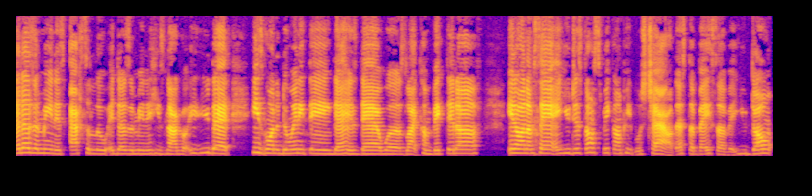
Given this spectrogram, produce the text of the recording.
That doesn't mean it's absolute. It doesn't mean that he's not going that he's going to do anything that his dad was like convicted of. You know what I'm saying? And you just don't speak on people's child. That's the base of it. You don't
